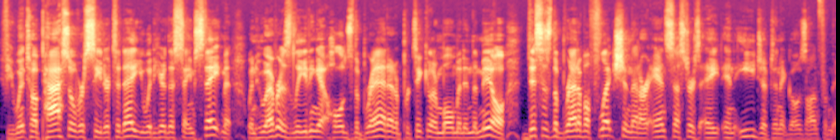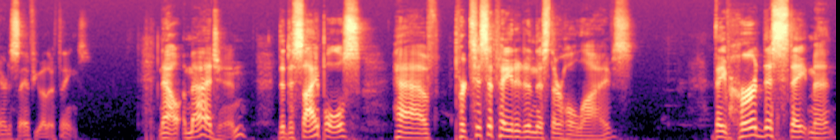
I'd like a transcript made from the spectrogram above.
If you went to a Passover Seder today, you would hear the same statement. When whoever is leading it holds the bread at a particular moment in the meal, this is the bread of affliction that our ancestors ate in Egypt. And it goes on from there to say a few other things. Now, imagine the disciples have participated in this their whole lives. They've heard this statement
